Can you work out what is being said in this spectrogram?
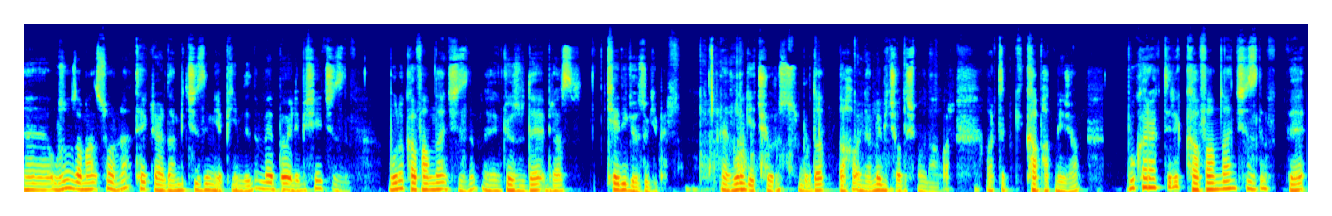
e, uzun zaman sonra tekrardan bir çizim yapayım dedim ve böyle bir şey çizdim. Bunu kafamdan çizdim. E, gözü de biraz kedi gözü gibi. Evet, bunu geçiyoruz. Burada daha önemli bir çalışma daha var. Artık kapatmayacağım. Bu karakteri kafamdan çizdim ve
